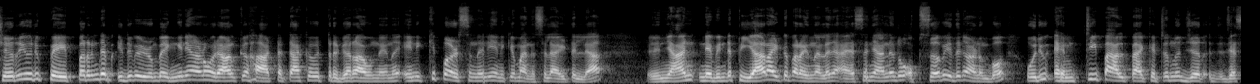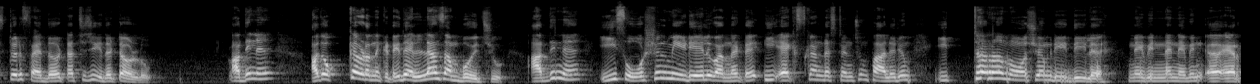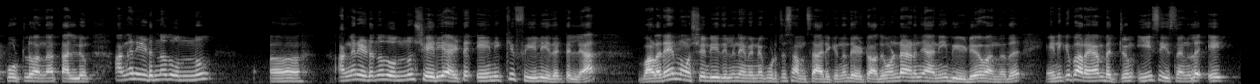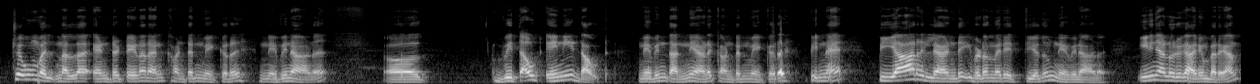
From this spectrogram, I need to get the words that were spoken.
ചെറിയൊരു പേപ്പറിന്റെ ഇത് വീഴുമ്പോൾ എങ്ങനെയാണ് ഒരാൾക്ക് ഹാർട്ട് അറ്റാക്ക് ട്രിഗർ ആവുന്നതെന്ന് എനിക്ക് പേഴ്സണലി എനിക്ക് മനസ്സിലായിട്ടില്ല. ഞാൻ നെവിന്റെ പി ആർ ആയിട്ട് പറയുന്നല്ല ആസ് എ ഞാനൊരു ഒബ്സർവ് ചെയ്ത് കാണുമ്പോൾ ഒരു എം ടി പാൽ പാക്കറ്റ് ഒന്ന് ജസ്റ്റ് ഒരു ഫെദർ ടച്ച് ചെയ്തിട്ടേ ഉള്ളൂ. അതിന് അതൊക്കെ ഇവിടെ നിൽക്കട്ടെ ഇതെല്ലാം സംഭവിച്ചു. അതിന് ഈ സോഷ്യൽ മീഡിയയിൽ വന്നിട്ട് ഈ എക്സ് കണ്ടസ്റ്റൻസും പലരും ഇത്ര മോശം രീതിയിൽ നെവിനെ നെവിൻ എയർപോർട്ടിൽ വന്നാൽ തല്ലും. അങ്ങനെ ഇടുന്നതൊന്നും അങ്ങനെ ഇടുന്നതൊന്നും ശരിയായിട്ട് എനിക്ക് ഫീൽ ചെയ്തിട്ടില്ല. വളരെ മോശം രീതിയിൽ നെവിനെ കുറിച്ച് സംസാരിക്കുന്നത് കേട്ടു. അതുകൊണ്ടാണ് ഞാൻ ഈ വീഡിയോ വന്നത്. എനിക്ക് പറയാൻ പറ്റും ഈ സീസണിൽ ഏറ്റവും നല്ല എന്റർടൈനർ ആൻഡ് കണ്ടന്റ് മേക്കർ നെവിനാണ്. വിതൗട്ട് എനി ഡൗട്ട് നെവിൻ തന്നെയാണ് കണ്ടന്റ് മേക്കർ പിന്നെ പി ആർ ഇല്ലാണ്ട് ഇവിടം വരെ എത്തിയതും നെവിനാണ്. ഇനി ഞാനൊരു കാര്യം പറയാം.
